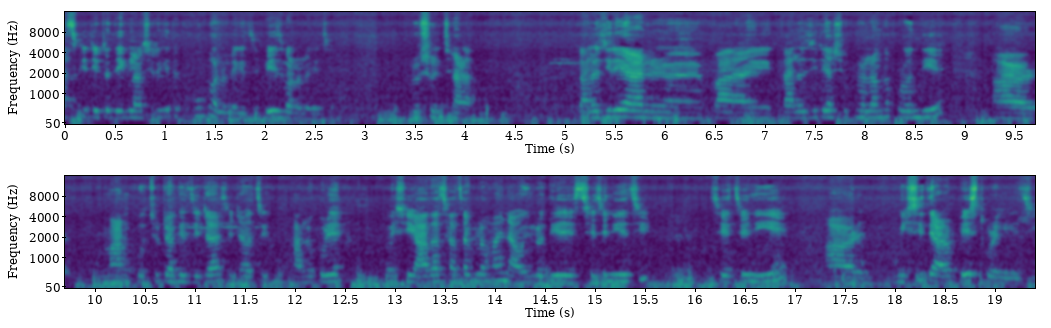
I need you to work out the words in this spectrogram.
আজকে যেটা দেখলাম সেটা কিন্তু খুব ভালো লেগেছে, বেশ ভালো লেগেছে, রসুন ছাড়া। কালো জিরে আর কালো জিরে আর শুকনো লঙ্কা ফোড়ন দিয়ে আর মান কচুটাকে যেটা, সেটা হচ্ছে খুব ভালো করে ওই সেই আদা ছাঁচাগুলো হয় না, ওইগুলো দিয়ে ছেঁচে নিয়েছি। ছেঁচে নিয়ে আর মিক্সিতে আরও পেস্ট করে নিয়েছি।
